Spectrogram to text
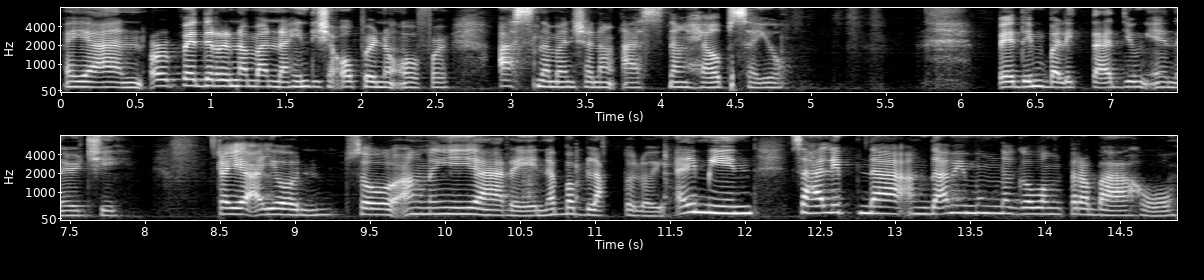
Ayan. Or pwede rin naman na hindi siya offer ng offer. Ask naman siya ng ask ng help sa'yo. Pwedeng baliktad yung energy. Kaya ayun, so ang nangyayari, nabablock tuloy. I mean, sa halip na ang dami mong nagawang trabaho,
